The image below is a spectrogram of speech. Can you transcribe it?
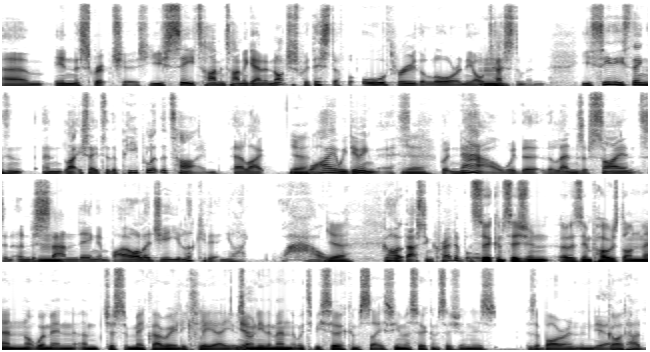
um, in the scriptures, you see time and time again, and not just with this stuff, but all through the law in the Old Mm. Testament, you see these things, and and like you say, to the people at the time, they're like, Yeah. why are we doing this? Yeah. But now, with the, the lens of science and understanding and biology, you look at it and you're like, wow, Yeah. God, Well, that's incredible. Circumcision was imposed on men, not women. And just to make that really clear, it was Yeah. only the men that were to be circumcised. Female circumcision is is abhorrent, and Yeah. God had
